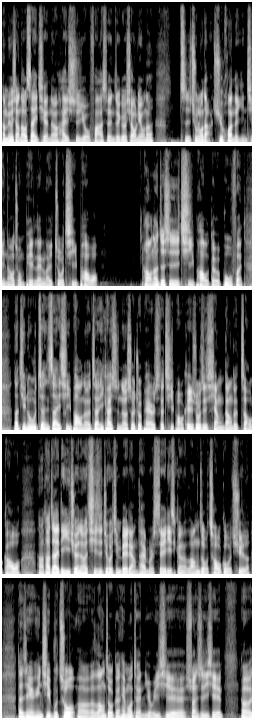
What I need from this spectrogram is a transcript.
那没有想到赛前呢还是有发生这个小牛呢。是楚诺达去换的引擎，然后从 Pit Lane 来做起跑哦。好，那这是起跑的部分。那进入正赛起跑呢，在一开始呢，Sergio Paris 的起跑可以说是相当的糟糕哦。那他在第一圈呢，其实就已经被两台 Mercedes 跟 Alonso 超过去了。但是因为运气不错，呃，Alonso 跟 Hamilton 有一些算是一些呃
